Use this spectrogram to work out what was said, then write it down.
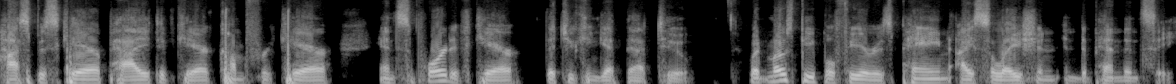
hospice care, palliative care, comfort care, and supportive care, that you can get that too. What most people fear is pain, isolation, and dependency.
